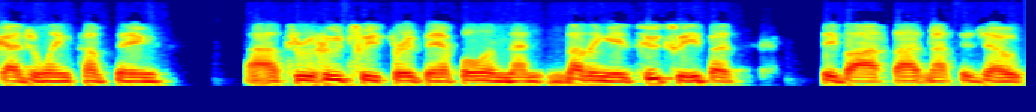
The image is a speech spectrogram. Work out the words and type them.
scheduling something uh, through Hootsuite, for example, and then nothing is Hootsuite, but they blast that message out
